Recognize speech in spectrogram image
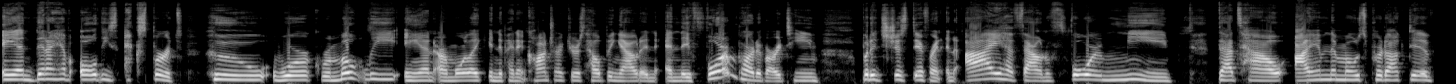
And then I have all these experts who work remotely and are more like independent contractors helping out and, and they form part of our team but it's just different. And I have found for me, that's how I am the most productive.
